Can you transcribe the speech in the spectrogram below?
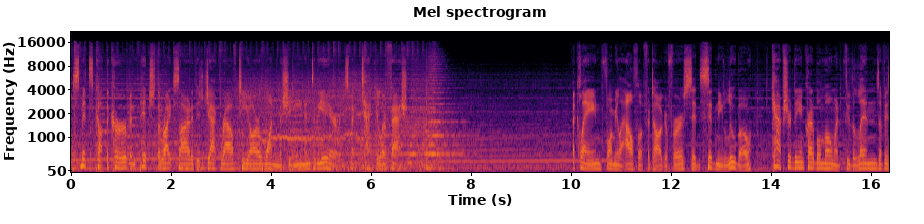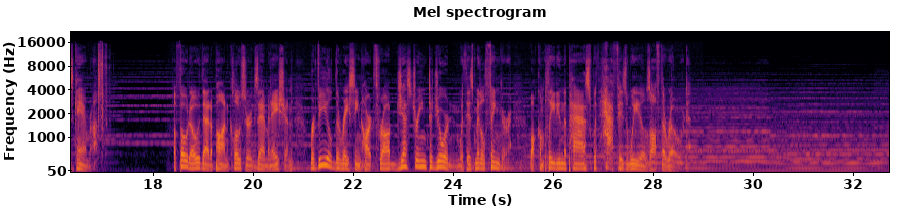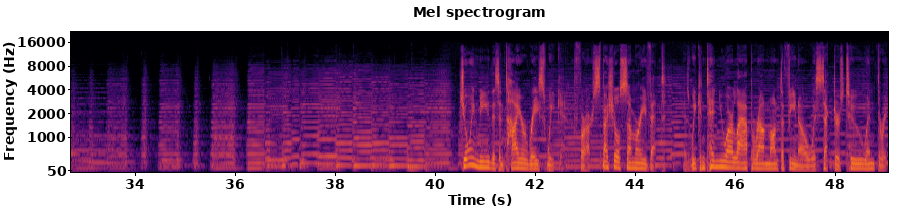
Smits caught the curb and pitched the right side of his Jack Ralph TR1 machine into the air in spectacular fashion. Acclaimed Formula Alpha photographer Sid Sidney Lubo captured the incredible moment through the lens of his camera. A photo that, upon closer examination, revealed the racing heartthrob gesturing to Jordan with his middle finger while completing the pass with half his wheels off the road. Join me this entire race weekend for our special summer event as we continue our lap around Montefino with sectors 2 and 3.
